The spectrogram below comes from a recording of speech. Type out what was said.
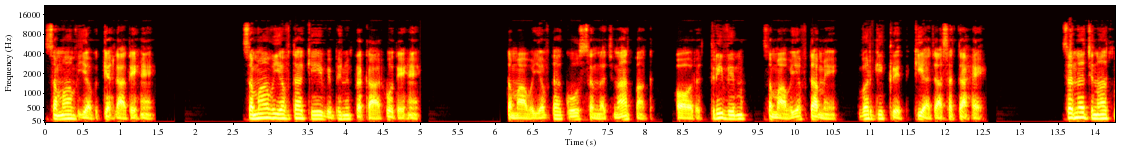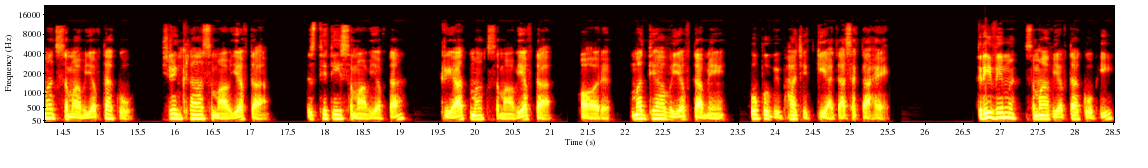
समावयव कहलाते हैं। समावयवता के विभिन्न प्रकार होते हैं। समावयवता को संरचनात्मक और त्रिविम समावयवता में वर्गीकृत किया जा सकता है। संरचनात्मक समावयवता को श्रृंखला समावयवता, स्थिति समावयवता, क्रियात्मक समावयवता और मध्यावयवता में उपविभाजित किया जा सकता है। त्रिविम समावयवता को भी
